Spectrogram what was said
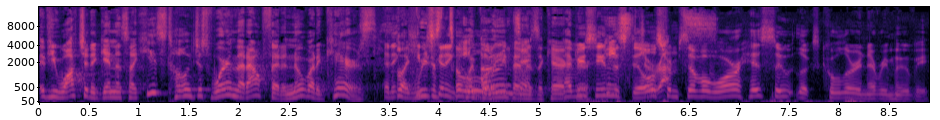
if you watch it again, it's like he's totally just wearing that outfit and nobody cares. And it like we just getting totally cooler. believe him as a character. Have you seen the He's stills from Civil War? His suit looks cooler in every movie.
